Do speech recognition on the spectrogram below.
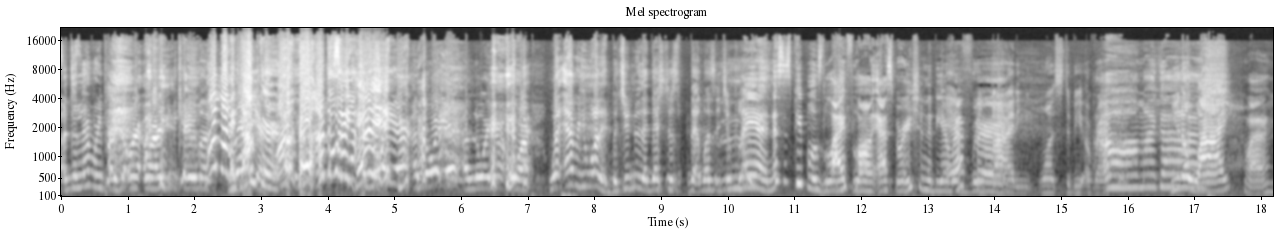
a delivery person or, or you became a Why not a lawyer. doctor? I, I'm saying a lawyer, a lawyer, a lawyer, or whatever you wanted, but you knew that that's just that wasn't your place. Man, this is people's lifelong aspiration to be a rapper. Everybody wants to be a rapper. Oh my god! You know why? Why?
